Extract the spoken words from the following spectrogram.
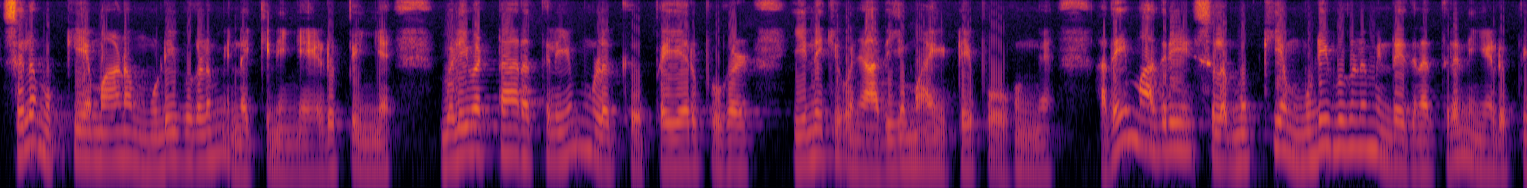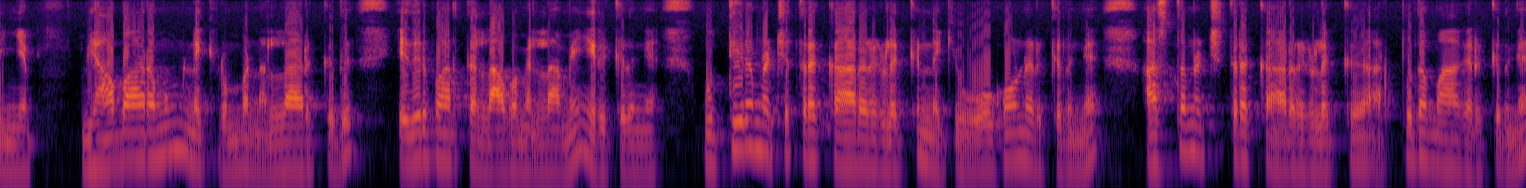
சில முக்கியமான முடிவுகளும் இன்னைக்கு நீங்கள் எடுப்பீங்க. வெளிவட்டாரத்திலையும் உங்களுக்கு பெயர் புகழ் இன்னைக்கு கொஞ்சம் அதிகமாகிட்டே போகுங்க. அதே மாதிரி சில முக்கிய முடிவுகளும் இன்றைய தினத்தில் நீங்கள் எடுப்பீங்க. வியாபாரமும் இன்னைக்கு ரொம்ப நல்லா இருக்குது. எதிர்பார்த்த லாபம் எல்லாமே இருக்குதுங்க. உத்திரம் நட்சத்திரக்காரர்களுக்கு இன்னைக்கு ஓகோன்னு இருக்குதுங்க. அஸ்தம் நட்சத்திரக்காரர்களுக்கு அற்புதமாக இருக்குதுங்க.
